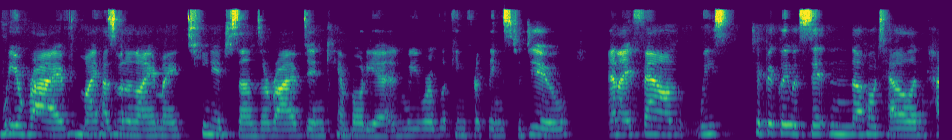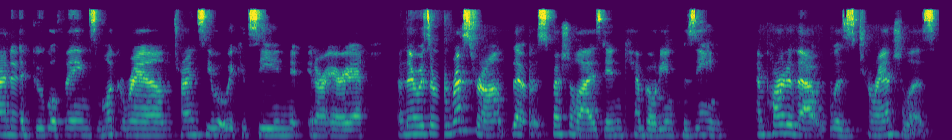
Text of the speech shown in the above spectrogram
we arrived my husband and i and my teenage sons arrived in cambodia and we were looking for things to do and i found we typically would sit in the hotel and kind of google things and look around try and see what we could see in, in our area and there was a restaurant that was specialized in cambodian cuisine and part of that was tarantulas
